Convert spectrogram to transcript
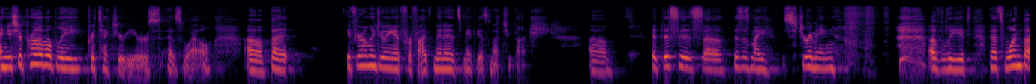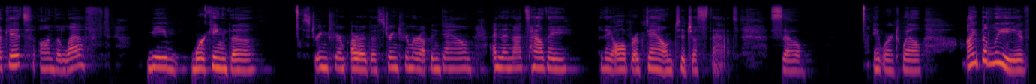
And you should probably protect your ears as well. Uh, but if you're only doing it for five minutes, maybe it's not too much. Um, but this is, uh, this is my strimming of leaves. That's one bucket on the left, me working the string trim or the string trimmer up and down. And then that's how they, they all broke down to just that. So it worked well. I believe,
